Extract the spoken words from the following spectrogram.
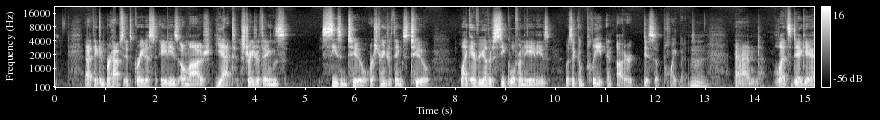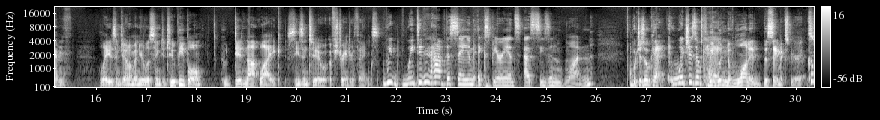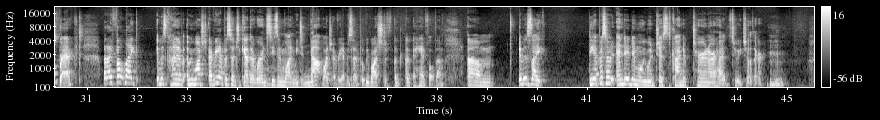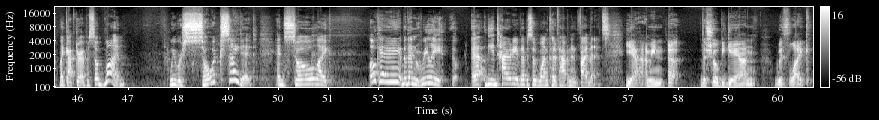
And I think in perhaps its greatest 80s homage yet, Stranger Things season 2 or Stranger Things 2, like every other sequel from the 80s, was a complete and utter disappointment. And let's dig in. Ladies and gentlemen, you're listening to two people who did not like season two of Stranger Things. We we didn't have the same experience as season 1, Which is okay. which is okay. We wouldn't have wanted the same experience. correct, but I felt like it was kind of and we watched every episode together where in season 1 we did not watch every episode, but we watched a, a, a handful of them. Um it was like the episode ended and we would just kind of turn our heads to each other. Like after episode one, we were so excited and so like, okay, but then really, uh, the entirety of episode one could have happened in five minutes. Yeah, I mean, uh, the show began with like,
